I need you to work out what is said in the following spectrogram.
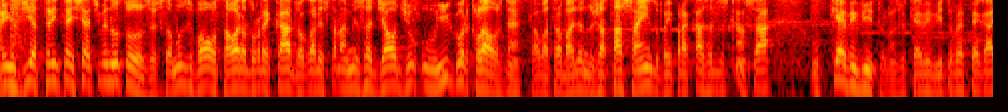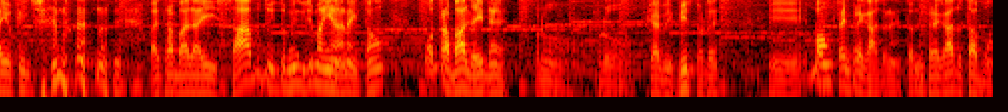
Meio-dia, 37 minutos. Estamos de volta. Hora do recado. Agora está na mesa de áudio o Igor Klaus, né? Estava trabalhando, já está saindo para ir para casa descansar. O Kevin Vitor. Mas o Kevin Vitor vai pegar aí o fim de semana. Vai trabalhar aí sábado e domingo de manhã, né? Então, bom trabalho aí, né? Pro, pro Kevin Vitor, né? E bom que tá empregado, né? Então, empregado tá bom.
